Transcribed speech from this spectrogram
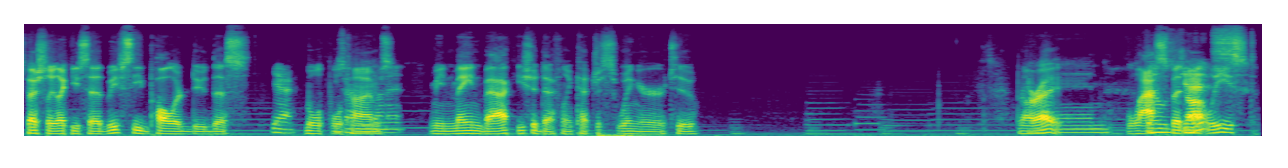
Especially like you said, we've seen Pollard do this Yeah, multiple times. I mean, main back, you should definitely catch a swinger or two. But all right, last Bills, but not least,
